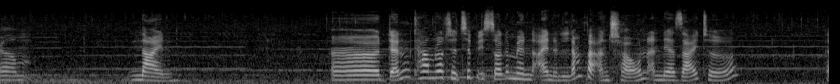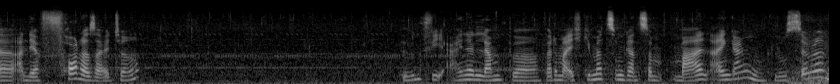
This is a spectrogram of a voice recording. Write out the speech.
Ähm, nein. Äh, dann kam noch der Tipp, ich sollte mir eine Lampe anschauen an der Seite. Äh, an der Vorderseite. Irgendwie eine Lampe. Warte mal, ich gehe mal zum ganz normalen Eingang. Los, Darren.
